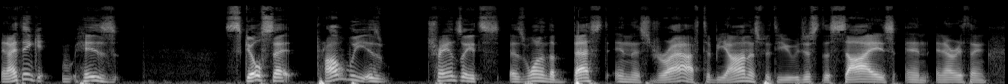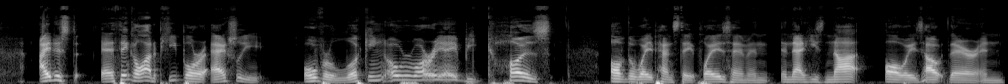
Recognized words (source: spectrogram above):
and I think his skill set probably is translates as one of the best in this draft. To be honest with you, just the size and and everything. I just I think a lot of people are actually overlooking Oruwariye because of the way Penn State plays him and, and that he's not always out there and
